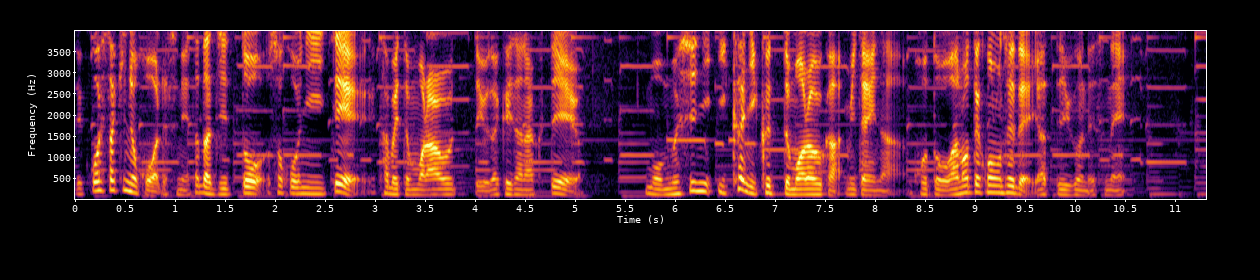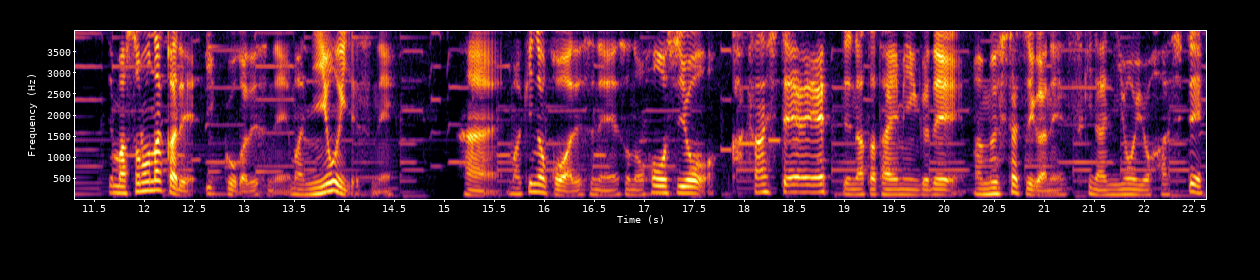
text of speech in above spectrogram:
で、こうしたキノコはですね、ただじっとそこにいて食べてもらうっていうだけじゃなくて、もう虫にいかに食ってもらうかみたいなことをあの手この手でやっていくんですね。で、まあその中で一個がですね、まあ匂いですね。はい。まあ、キノコはですね、その胞子を拡散してってなったタイミングで、まあ、虫たちがね、好きな匂いを発して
